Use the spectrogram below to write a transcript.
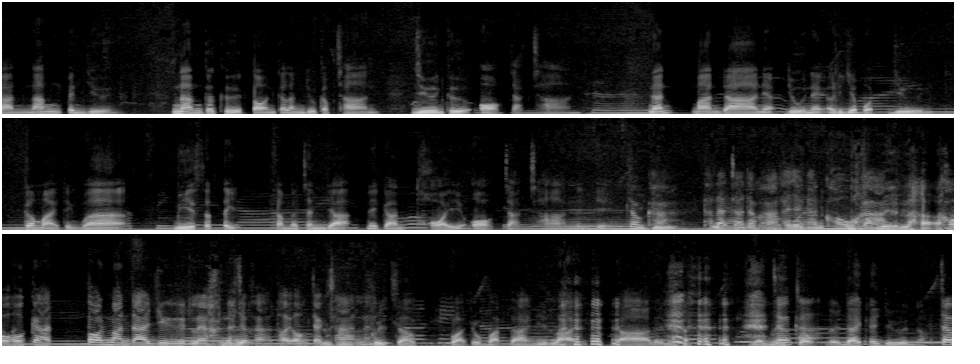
การนั่งเป็นยืน นั่งก็คือตอนกำลังอยู่กับฌานยืนคือออกจากฌานนั้นมารดาเนี่ยอยู่ในอริยบทยืน ก็หมายถึงว่ามีสติสัมปชัญญะในการถอยออกจากฌานนั่นเองเจ้าคือค่ะยืนท่านอาจารย์เจ้าค่ะ ถ้าอย่างนั้นขอหโอมดกาสเวลาขอโอกาสตอนมารดายืนแล้วนะเจ้าค่ะ ถอยออกจากฌานแล้วพระเจ้า กว่าจะอุบัติได้นี่หลายสัปดาห์เลยนะยังไม่เจ้าจค่ะบเลยได้แค่ยืนเนาะเจ้า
